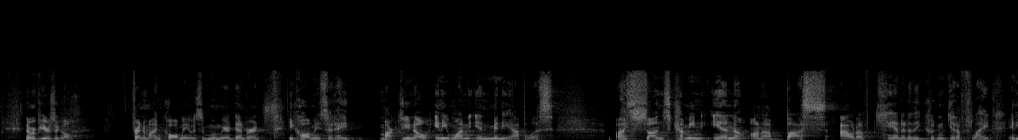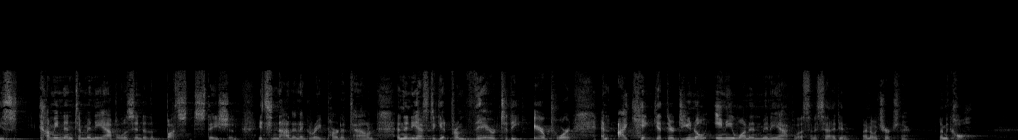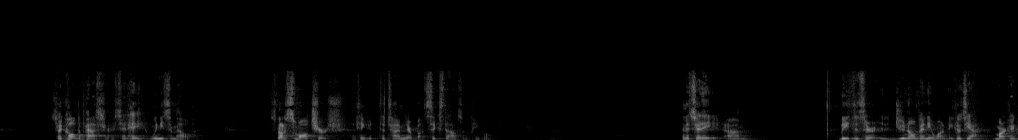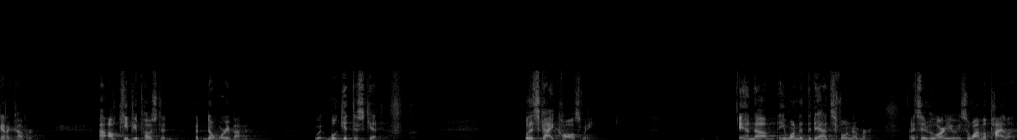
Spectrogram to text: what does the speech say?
A number of years ago, a friend of mine called me. It was when we were in Denver, and he called me and said, Hey, Mark, do you know anyone in Minneapolis? My son's coming in on a bus out of Canada. They couldn't get a flight, and he's coming into Minneapolis into the bus station. It's not in a great part of town. And then he has to get from there to the airport. And I can't get there. Do you know anyone in Minneapolis? And I said, I do. I know a church there. Let me call. So I called the pastor. I said, Hey, we need some help. It's not a small church. I think at the time there were about 6,000 people. And I said, Hey, um, Leith, is there, do you know of anyone? He goes, Yeah, Mark, I got it covered. I'll keep you posted, but don't worry about it. We'll get this kid. Well, this guy calls me. And um, he wanted the dad's phone number. I said, Who are you? He said, Well, I'm a pilot.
